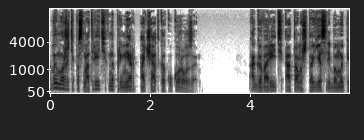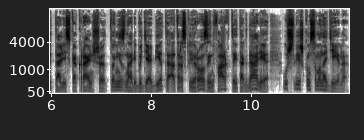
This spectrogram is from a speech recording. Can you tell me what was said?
вы можете посмотреть, например, початка кукурузы. А говорить о том, что если бы мы питались как раньше, то не знали бы диабета, атеросклероза, инфаркта и так далее, уж слишком самонадеянно.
